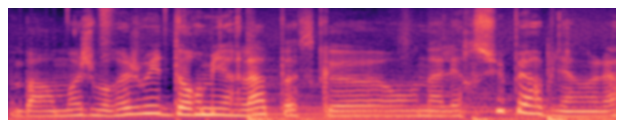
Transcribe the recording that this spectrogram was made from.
Ben, moi, je me réjouis de dormir là parce qu'on a l'air super bien là.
